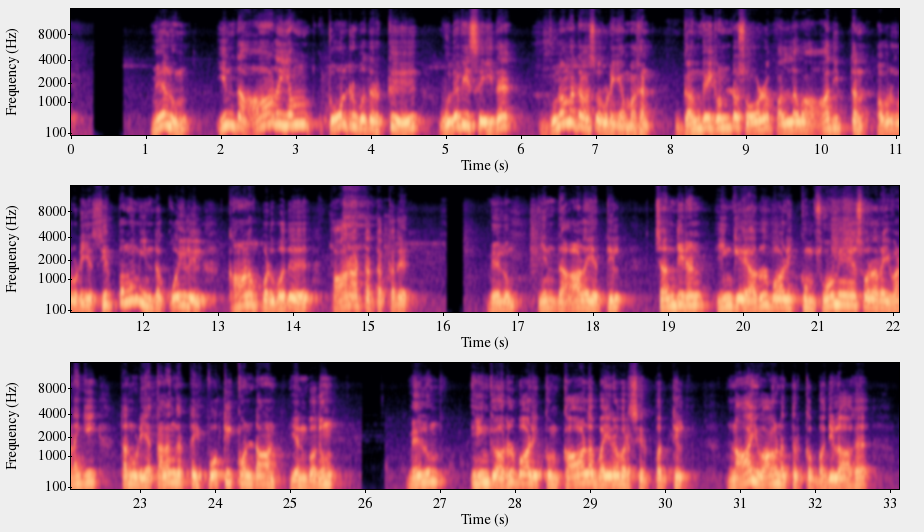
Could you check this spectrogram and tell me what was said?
மேலும் இந்த ஆலயம் தோன்றுவதற்கு உதவி செய்த குணமதாசருடைய மகன் கங்கை கொண்ட சோழ பல்லவ ஆதித்தன் அவர்களுடைய சிற்பமும் இந்த கோயிலில் காணப்படுவது பாராட்டத்தக்கது. மேலும் இந்த ஆலயத்தில் சந்திரன் இங்கே அருள்பாலிக்கும் சோமேஸ்வரரை வணங்கி தன்னுடைய கலங்கத்தை போக்கிக் கொண்டான் என்பதும் மேலும் இங்கு அருள்பாலிக்கும் கால பைரவர் சிற்பத்தில் நாய் வாகனத்திற்கு பதிலாக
